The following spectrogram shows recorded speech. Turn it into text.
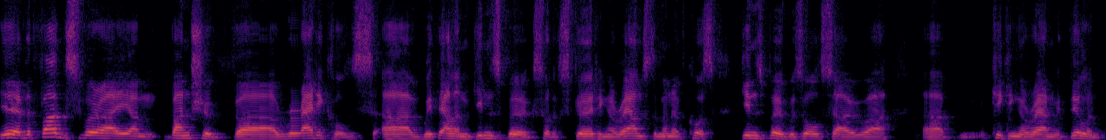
Yeah, the Fugs were a um, bunch of uh, radicals uh, with Allen Ginsberg sort of skirting around them. And of course, Ginsberg was also uh, uh kicking around with Dylan.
